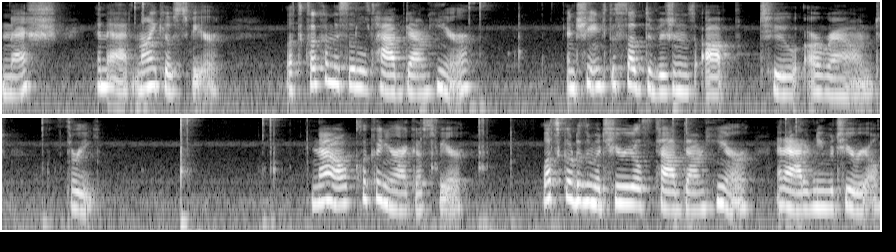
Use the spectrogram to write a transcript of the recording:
Mesh, and add an icosphere. Let's click on this little tab down here and change the subdivisions up to around 3. Now, click on your icosphere. Let's go to the Materials tab down here and add a new material.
